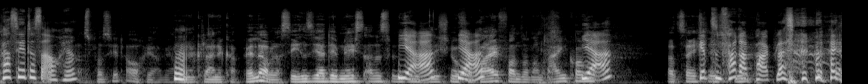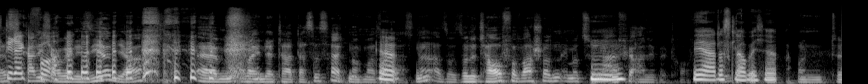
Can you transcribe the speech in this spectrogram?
Passiert das auch, ja? Das passiert auch, ja. Wir haben eine kleine Kapelle, aber das sehen Sie ja demnächst alles, wenn ja, Sie nicht nur ja. vorbeifahren, sondern reinkommen. Ja. Tatsächlich. Gibt es einen ne? Fahrradparkplatz? das direkt kann vor. ich organisieren, ja. ähm, aber in der Tat, das ist halt nochmal so was. Ne? Also so eine Taufe war schon emotional mhm. für alle betroffen. Ja, das glaube ich, ja. Und äh,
